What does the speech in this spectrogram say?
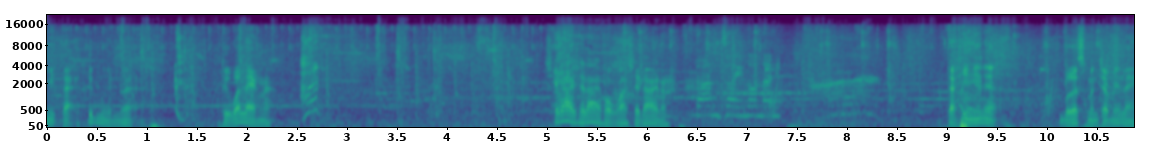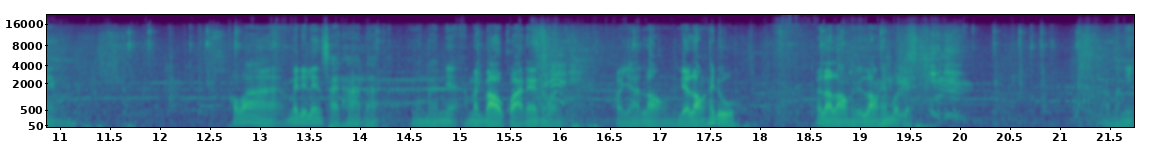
มีแตะขึ้นหมื่นด้วย ถือว่าแรงนะ ใช้ได้ใช้ได้ผมว่าใช้ได้นะแต่ทีนี้เนี่ยเบิร์สมันจะไม่แรง เพราะว่าไม่ได้เล่นสายธาตุแล้วดังนั้นเนี่ยมันเบากว่าแน่นอน ขออนุญาตลอง เดี๋ยวลองให้ดูเวลาลองหรือลองให้หมดเลยเอามานี้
